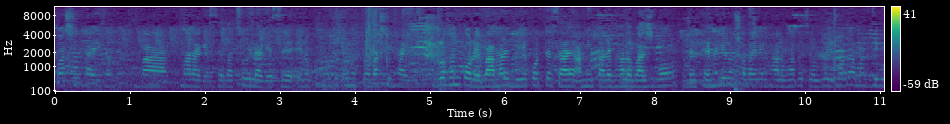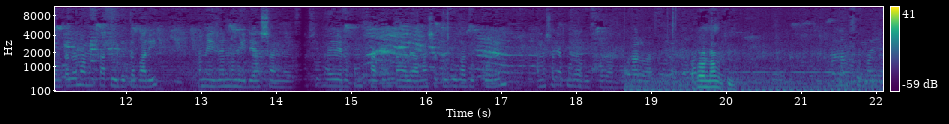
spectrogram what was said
প্রবাসী ভাই যাদের বা মারা গেছে বা চইলা গেছে এরকম যদি কোনো প্রবাসী ভাই গ্রহণ করে বা আমার বিয়ে করতে চায় আমি তারে ভালোবাসবো তাদের ফ্যামিলিরও সবাই ভালোভাবে চলবো। এইভাবে আমার জীবনটা যেন আমি কাটিয়ে দিতে পারি। আমি এই জন্য মিডিয়ার সামনে প্রবাসী ভাই এরকম থাকেন তাহলে আমার সাথে যোগাযোগ করেন। আমার সাথে আপনারা বুঝতে পারবেন ভালো আছে। আপনার নাম কি? আমার নাম সুমাইয়া।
